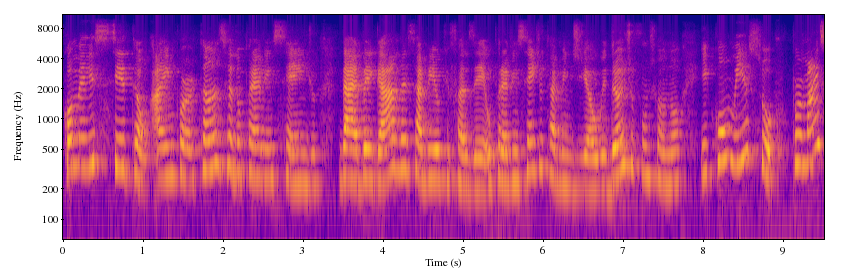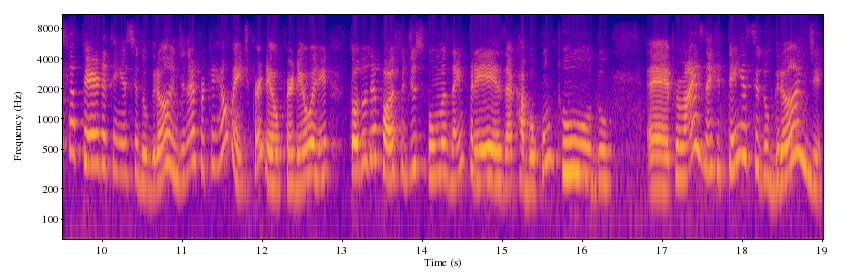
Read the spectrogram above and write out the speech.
como eles citam a importância do pré-incêndio, da brigada sabia o que fazer, o pré-incêndio estava em dia, o hidrante funcionou e com isso, por mais que a perda tenha sido grande, né? Porque realmente perdeu, perdeu ali todo o depósito de espumas da empresa, acabou com tudo. É, por mais né, que tenha sido grande,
